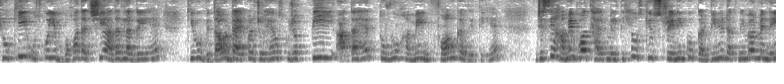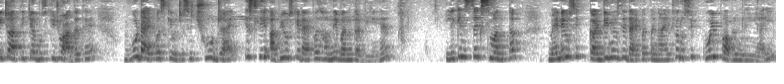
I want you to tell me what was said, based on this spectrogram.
क्योंकि उसको ये बहुत अच्छी आदत लग गई है कि वो विदाउट डायपर जो है, उसको जब पी आता है तो वो हमें इन्फॉर्म कर देती है। जिससे हमें बहुत हेल्प मिलती है, उसकी उस ट्रेनिंग को कंटिन्यू रखने में और मैं नहीं चाहती कि अब उसकी जो आदत है, वो डायपर्स की वजह से छूट जाए। इसलिए अभी उसके डायपर्स हमने बंद कर दिए हैं। लेकिन सिक्स मंथ तक मैंने उसे कंटिन्यूसली डायपर पहनाए थे और उसे कोई प्रॉब्लम नहीं आई।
